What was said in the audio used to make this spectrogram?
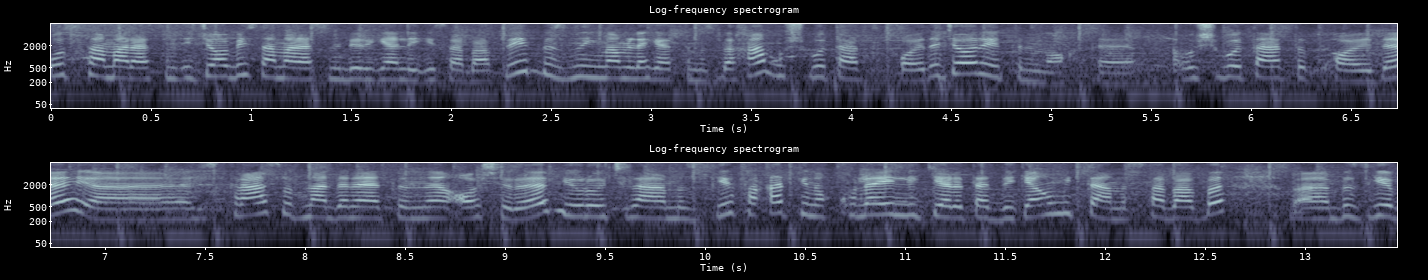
o'z samarasini ijobiy samarasini berganligi sababli bizning mamlakatimizda ham ushbu tartib qoida joriy etilmoqda. Ushbu tartib qoida e, transport madaniyatini oshirib yo'lovchilarimizga faqatgina qulaylik yaratadi degan umiddamiz. Sababi e, bizga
